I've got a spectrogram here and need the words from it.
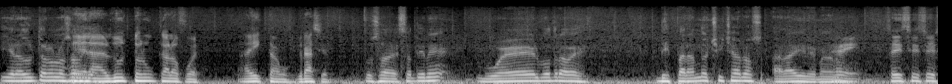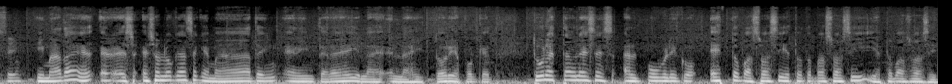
Y el adulto no lo el sabía. adulto nunca lo fue. Ahí estamos, gracias. Tú sabes, eso tiene. Vuelvo otra vez. Disparando chicharos al aire, mano. Sí, sí, sí, sí. Y matan, es- es- eso es lo que hace que maten el interés y la- en las historias, porque tú le estableces al público, esto pasó así, esto te pasó así y esto pasó así.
